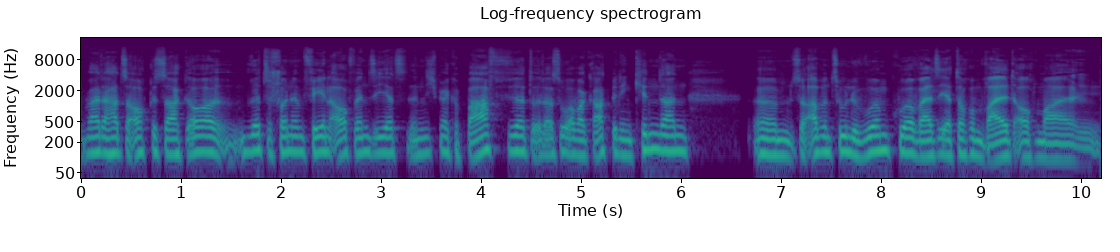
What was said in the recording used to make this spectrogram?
weil da hat sie auch gesagt, oh, würde sie schon empfehlen, auch wenn sie jetzt nicht mehr gebarft wird oder so, aber gerade mit den Kindern ähm, so ab und zu eine Wurmkur, weil sie ja doch im Wald auch mal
